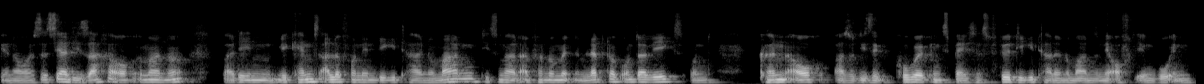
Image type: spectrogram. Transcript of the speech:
Genau, es ist ja die Sache auch immer, ne, bei den, wir kennen es alle von den digitalen Nomaden, die sind halt einfach nur mit einem Laptop unterwegs und können auch, also diese Coworking Spaces für digitale Nomaden sind ja oft irgendwo in,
